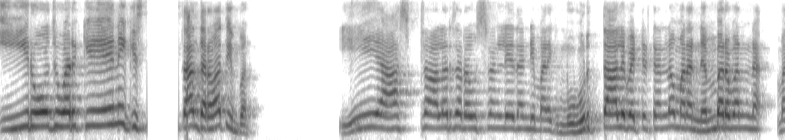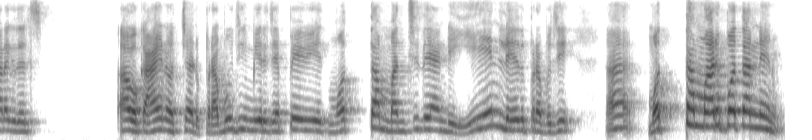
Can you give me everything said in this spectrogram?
ఈ రోజు వరకే నీకు ఇస్తాను తర్వాత ఇవ్వను. ఏ ఆస్ట్రాలజర్ అవసరం లేదండి. మనకి ముహూర్తాలు పెట్టడంలో మన నెంబర్ వన్ మనకు తెలుసు. ఒక ఆయన వచ్చాడు. ప్రభుజీ మీరు చెప్పేవి మొత్తం మంచిదే అండి. ఏం లేదు ప్రభుజీ. మొత్తం మారిపోతాను నేను.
